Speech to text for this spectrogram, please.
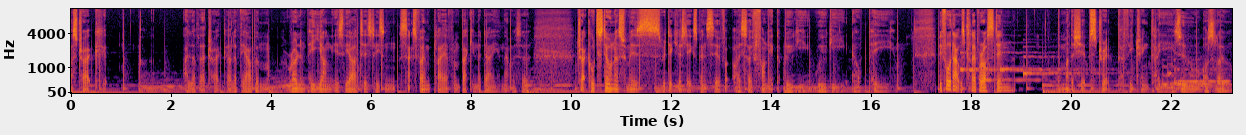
Last track. I love that track. I love the album. Roland P. Young is the artist. He's a saxophone player from back in the day, and that was a track called Stillness from his ridiculously expensive isophonic boogie woogie LP. Before that was Clever Austin, the Mothership strip featuring Kaizu Oslo.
